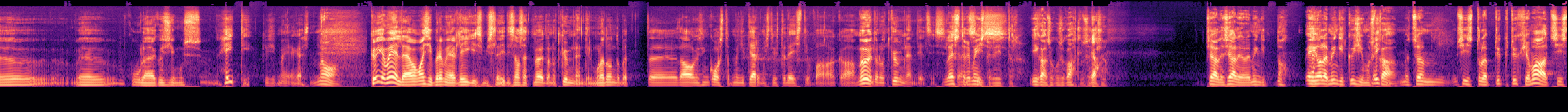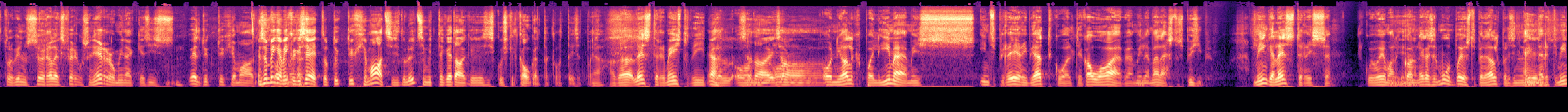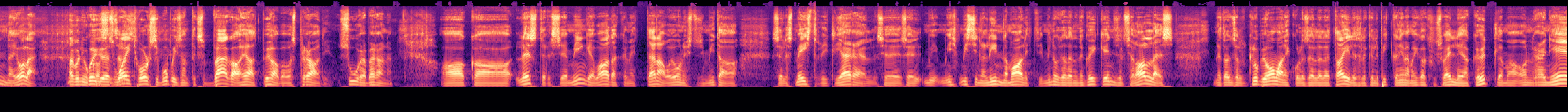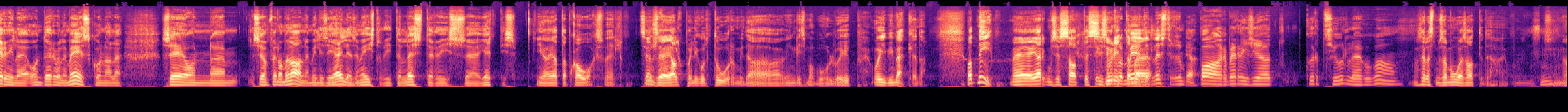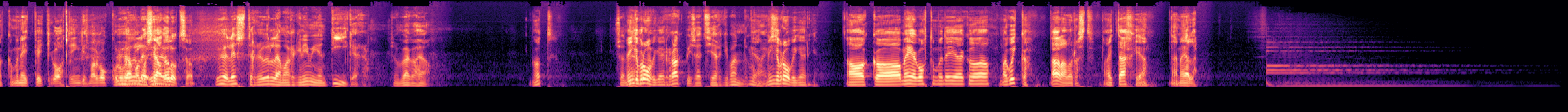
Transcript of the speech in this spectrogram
äh, kuulaja küsimus, Heiti küsib meie käest. No.. kõige meeldejäävam asi Premier League'is, mis leidis aset möödunud kümnendil, mulle tundub, et ta siin koostab mingit järgmist ühte-teist juba, aga möödunud kümnendil siis. Lesteri meistritiitel, igasuguse kahtluseta seal, seal ei ole mingit, noh, ei ole mingit küsimust ka, et see on, siis tuleb tükk tühja maad, siis tuleb ilmselt Sir Alex Fergusoni erruminek ja siis veel tükk tühja maad. see on pigem ikkagi see, et tuleb tükk tühja maad, siis ei tule üldse mitte kedagi ja siis kuskilt kaugelt hakkavad teised paistma. aga Leicesteri meistritiitel on, on, on jalgpalli ime, mis inspireerib jätkuvalt ja kaua aega ja mille mälestus püsib. minge Leicesterisse, kui võimalik ja. on, ega seal muud põhjust peale jalgpalli sinna linna eriti minna ei ole. Nagu kuigi ühes White Horse'i pubis antakse väga head pühapäevast praadi, suurepärane aga Lesterisse ja minge vaadake neid tänavajoonistusi, mida sellest meistritiitli järel see, see, mis, mis sinna linna maaliti, minu teada need on kõik endiselt seal alles. Need on seal klubi omanikule, sellele Tailasele, kelle pikka nime ma igaks juhuks välja ei hakka ütlema, on Ranierile, on tervele meeskonnale. see on, see on fenomenaalne, millise jälje see meistritiitel Lesteris jättis ja jätab kauaks veel. see on see jalgpallikultuur, mida Inglismaa puhul võib, võib imetleda. vot nii, me järgmises saates Teid siis üritame meelde, et Lesteris on paar päris head kõrtsi õllega ka. no sellest me saame uue saate teha mm. -hmm. siin me hakkame neid kõiki kohti Inglismaal kokku lugema, kus head õlut saab. ühe Lesteri õllemargi nimi on Tiiger, see on väga hea. vot. minge proovige järgi. ragbisatsi järgi pandud. minge proovige järgi. aga meie kohtume teiega nagu ikka nädala pärast, aitäh ja näeme jälle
